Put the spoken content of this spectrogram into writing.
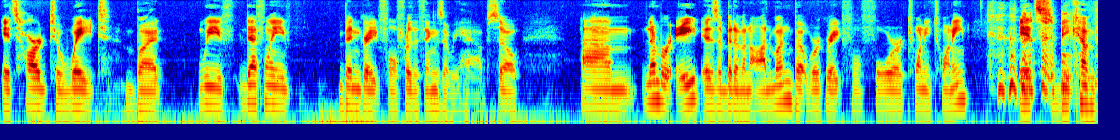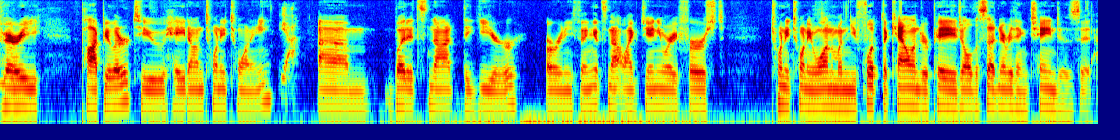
It's hard to wait, but we've definitely been grateful for the things that we have. So, um, number eight is a bit of an odd one, but we're grateful for 2020. It's become very popular to hate on 2020 yeah, um, but it's not the year or anything. It's not like January 1st, 2021, when you flip the calendar page, all of a sudden everything changes. It, I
